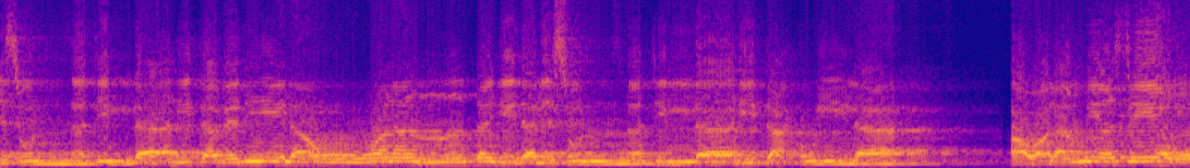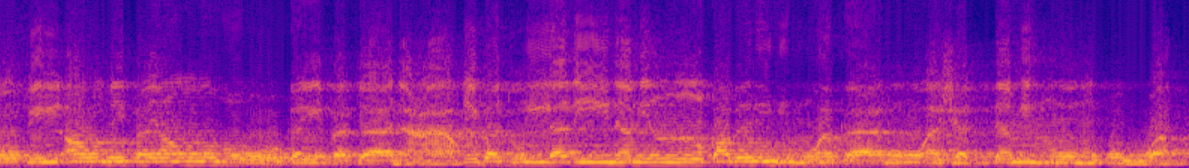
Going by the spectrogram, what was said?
لسنة الله تبديلا ولن تجد لسنة الله تحويلا أولم يسيروا في الأرض فينظروا كيف كان عاقبة الذين من قبلهم وكانوا أشد منهم قوةً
